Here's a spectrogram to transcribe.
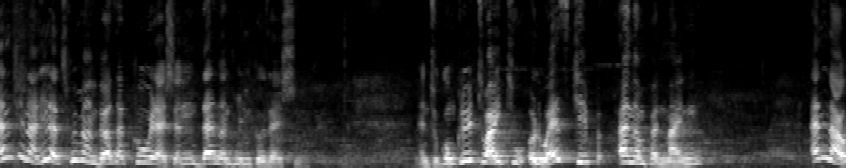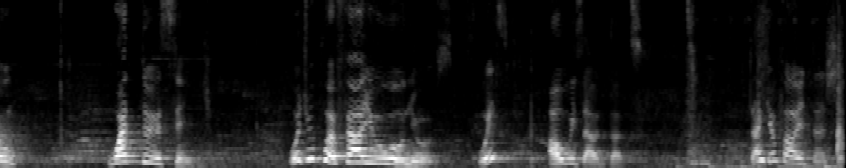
And finally, let's remember that correlation doesn't mean causation. And to conclude, try to always keep an open mind. And now, what do you think? Would you prefer your news with or without that? Thank you for your attention.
